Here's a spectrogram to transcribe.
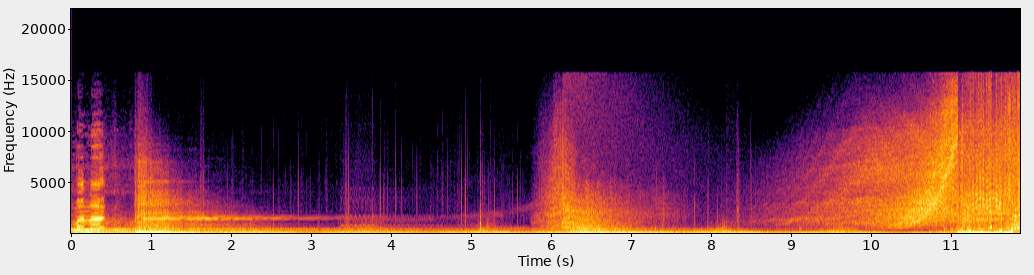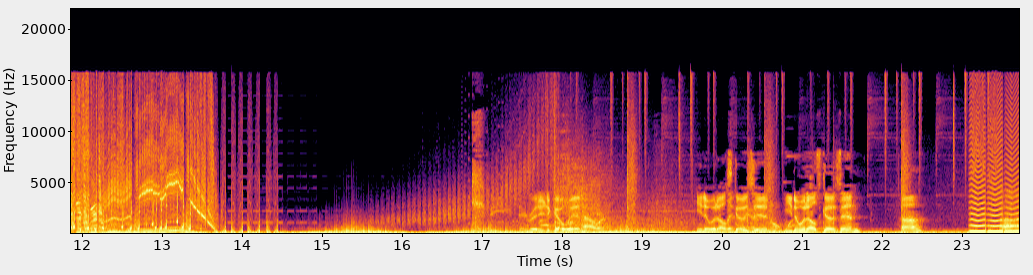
Nick mana? You ready to go in? You know what else goes in? You know what else goes in? Huh? Uh,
